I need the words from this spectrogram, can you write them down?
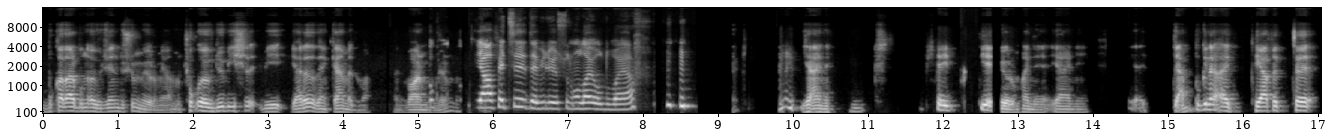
bu kadar bunu öveceğini düşünmüyorum ya. Çok övdüğü bir iş bir yere de denk gelmedim ha. Hani var mı bilmiyorum da. Kıyafeti de biliyorsun olay oldu baya. yani bir şey diyemiyorum hani yani yani bugüne kıyafette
